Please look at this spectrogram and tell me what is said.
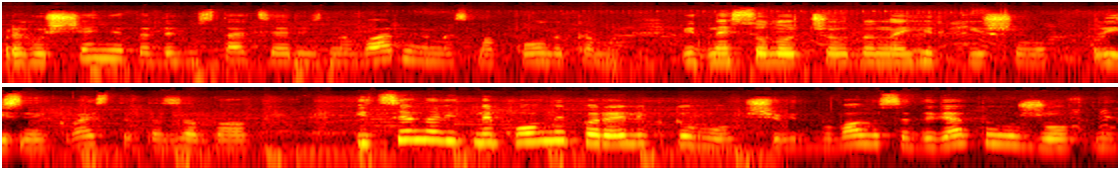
пригощення та дегустація різнобарвними смаколиками від найсолодшого до найгіркішого, різні квести та забави. І це навіть не повний перелік того, що відбувалося 9 жовтня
